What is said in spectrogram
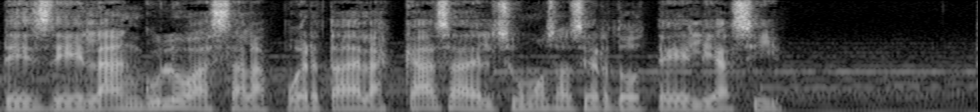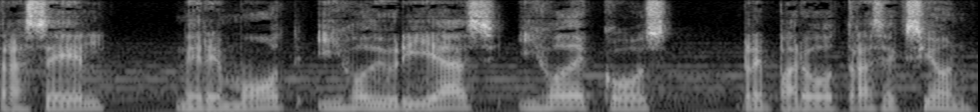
desde el ángulo hasta la puerta de la casa del sumo sacerdote Eliasib. Tras él, Meremot, hijo de Urías, hijo de Cos, reparó otra sección,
